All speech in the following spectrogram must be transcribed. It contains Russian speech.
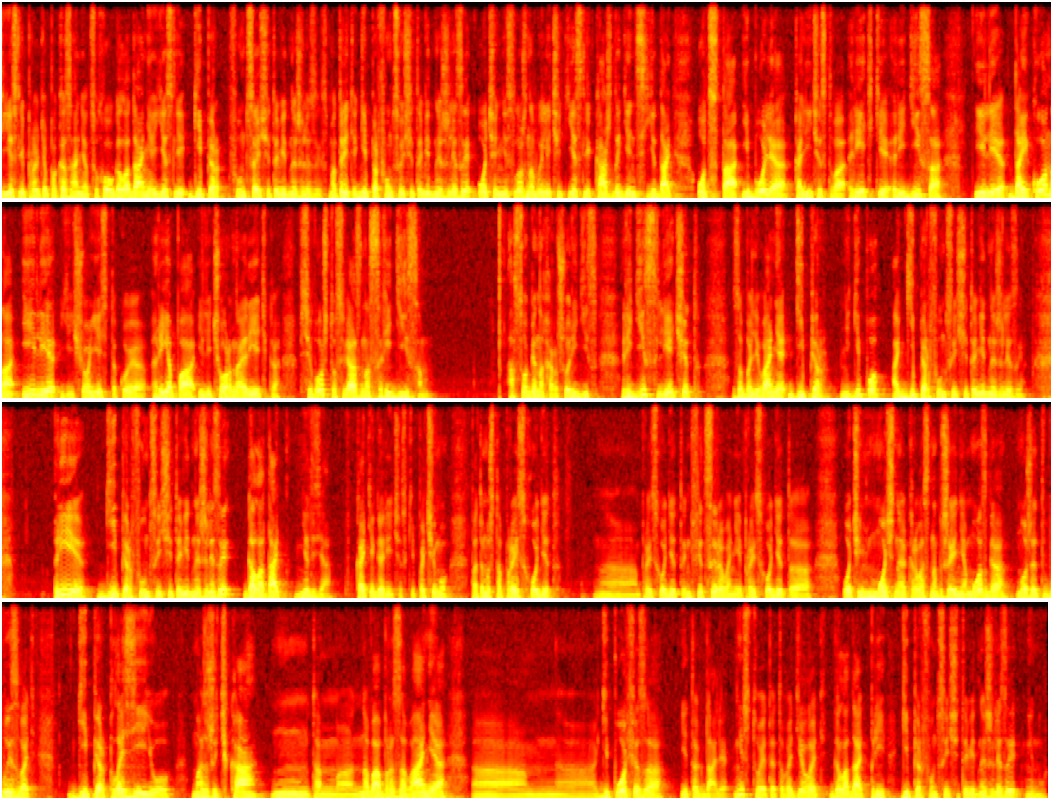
если противопоказания от сухого голодания, если гиперфункция щитовидной железы. Смотрите, гиперфункцию щитовидной железы очень несложно вылечить, если каждый день съедать от 100 и более количества редьки, редиса или дайкона, или еще есть такое репа или черная редька. Всего, что связано с редисом. Особенно хорошо редис. Редис лечит заболевания гипер, не гипо, а гиперфункции щитовидной железы. При гиперфункции щитовидной железы голодать нельзя. Категорически. Почему? Потому что происходит, э, происходит инфицирование, происходит э, очень мощное кровоснабжение мозга, может вызвать гиперплазию мозжечка, там, э, новообразование гипофиза и так далее. Не стоит этого делать. Голодать при гиперфункции щитовидной железы не нужно.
